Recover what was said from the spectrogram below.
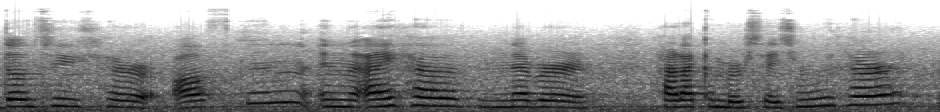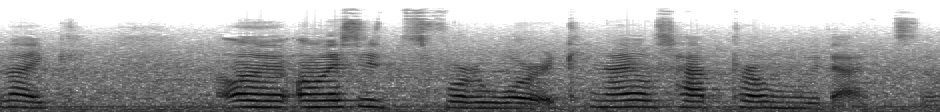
don't see her often, and I have never had a conversation with her, like uh, unless it's for work, and I also have problem with that. So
